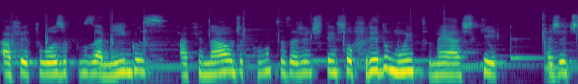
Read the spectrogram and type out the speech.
afetuoso com os amigos. Afinal de contas, a gente tem sofrido muito, né? Acho que a gente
